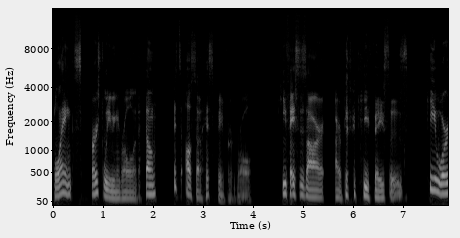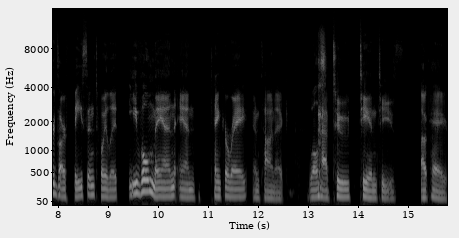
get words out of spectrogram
blank's first leading role in a film. It's also his favorite role. Key faces are are key faces. Key words are face and toilet, evil man, and Tanqueray and tonic. We'll have two TNTs. Okay.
